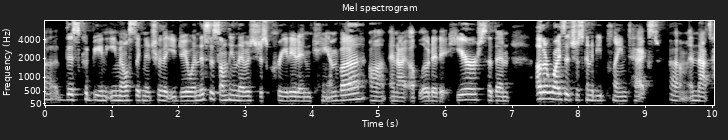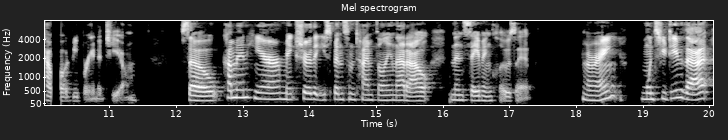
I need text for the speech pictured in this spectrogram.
Uh, this could be an email signature that you do. And this is something that was just created in Canva uh, and I uploaded it here. So then otherwise, it's just going to be plain text. Um, and that's how it would be branded to you. So come in here, make sure that you spend some time filling that out, and then save and close it. All right. Once you do that,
